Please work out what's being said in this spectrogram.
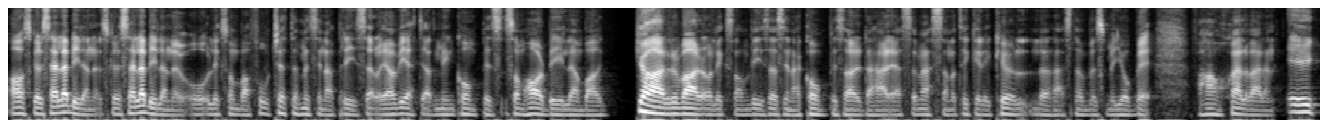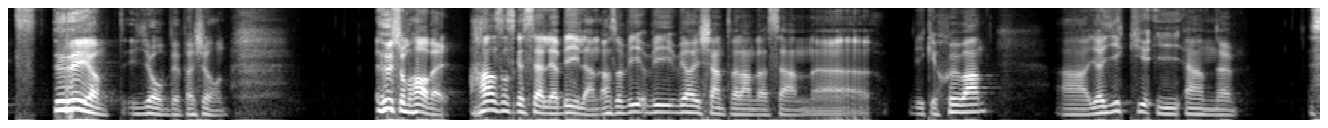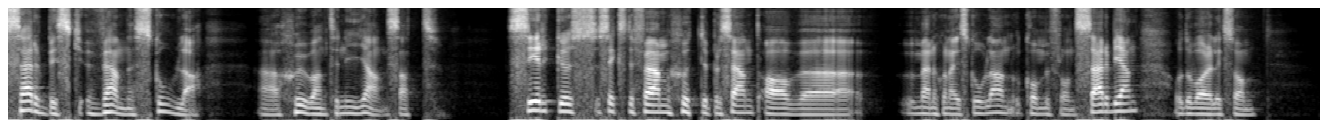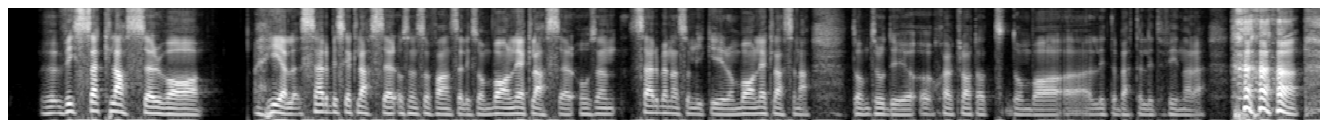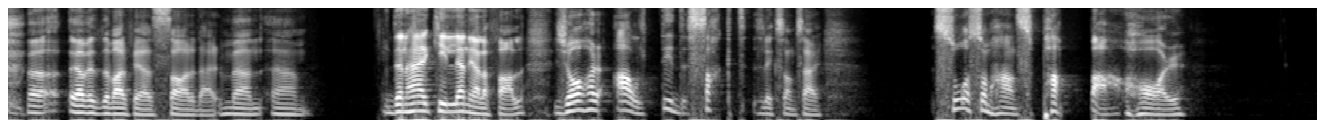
ja, ska du sälja bilen nu? Ska du sälja bilen nu? Och liksom bara fortsätter med sina priser. Och jag vet ju att min kompis som har bilen bara garvar och liksom visar sina kompisar det här smsen och tycker det är kul, den här snubben som är jobbig. För han själv är en extremt jobbig person. Hur som haver, han som ska sälja bilen, alltså vi, vi, vi har ju känt varandra sedan uh, vi gick i sjuan. Uh, jag gick ju i en uh, serbisk vänskola, uh, sjuan till nian, så att cirkus 65-70% av människorna i skolan kommer från Serbien. Och då var det liksom, vissa klasser var helserbiska klasser och sen så fanns det liksom vanliga klasser. Och sen serberna som gick i de vanliga klasserna, de trodde ju eh, självklart att de var eh, lite bättre, lite finare. jag vet inte varför jag sa det där, men um, den här killen i alla fall, jag har alltid sagt liksom så här, så som hans pappa har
